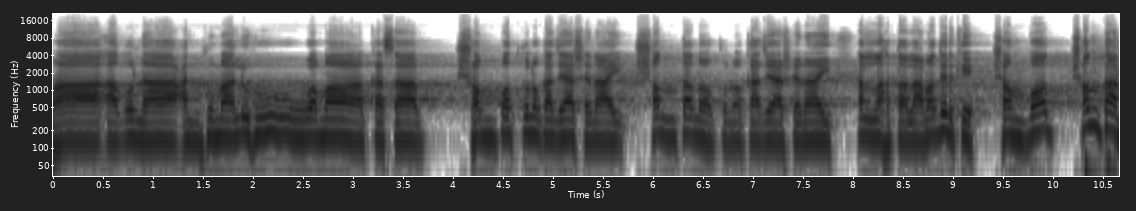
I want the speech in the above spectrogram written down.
মা আগনা আনহু মালুহু ওয়া মা কাসাব। সম্পদ কোনো কাজে আসে নাই, সন্তানও কোনো কাজে আসে নাই। আল্লাহ তালা আমাদেরকে সম্পদ, সন্তান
